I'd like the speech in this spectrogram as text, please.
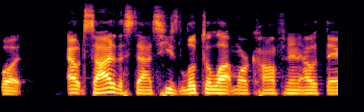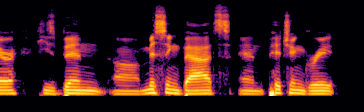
but outside of the stats, he's looked a lot more confident out there. He's been uh, missing bats and pitching great.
